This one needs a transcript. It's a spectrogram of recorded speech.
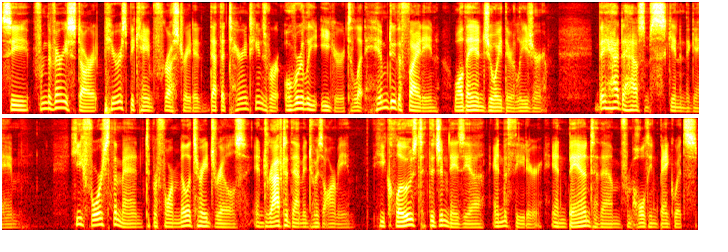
See, from the very start, Pyrrhus became frustrated that the Tarentines were overly eager to let him do the fighting while they enjoyed their leisure. They had to have some skin in the game. He forced the men to perform military drills and drafted them into his army. He closed the gymnasia and the theater and banned them from holding banquets.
